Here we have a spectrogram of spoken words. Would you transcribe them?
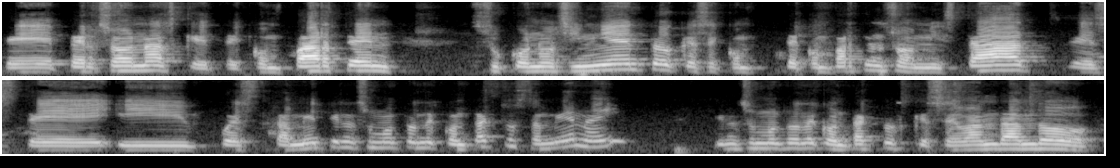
de personas que te comparten su conocimiento, que se, te comparten su amistad, este, y pues también tienes un montón de contactos también ahí, tienes un montón de contactos que se van dando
